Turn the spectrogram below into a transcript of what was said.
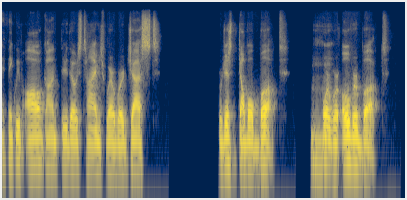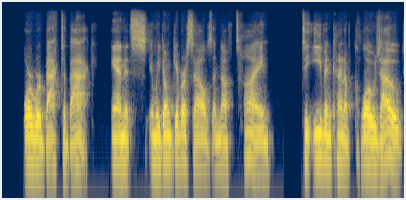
I think we've all gone through those times where we're just we're just double booked, mm-hmm. or we're overbooked, or we're back to back, and it's and we don't give ourselves enough time to even kind of close out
